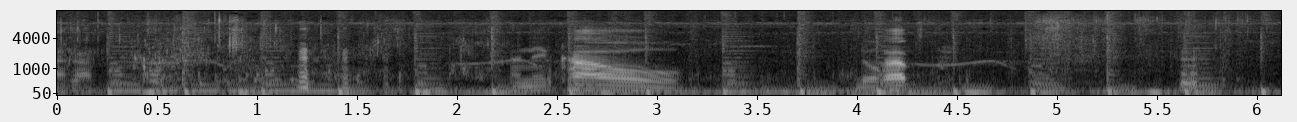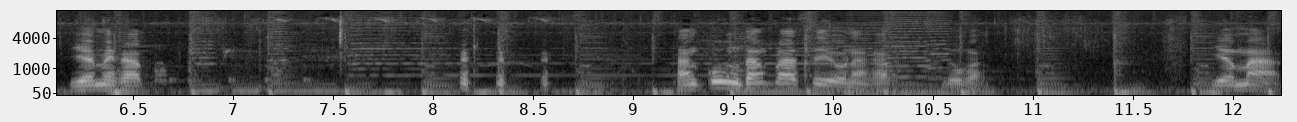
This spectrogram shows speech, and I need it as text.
นะครับ อันนี้เข้า ดูครับ เยอะไหมครับ ทั้งกุ้งทั้งปลาซิวนะครับ ดูครับ เยอะมาก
